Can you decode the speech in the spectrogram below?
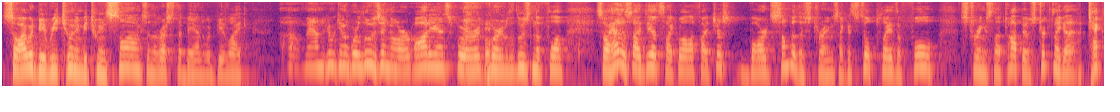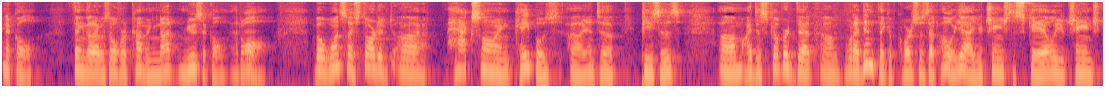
so I would be retuning between songs, and the rest of the band would be like, oh man, you know, we're losing our audience, we're, we're losing the flow. So I had this idea, it's like, well, if I just barred some of the strings, I could still play the full strings on the top. It was strictly a technical thing that I was overcoming, not musical at all. But once I started uh, hacksawing capos uh, into pieces, um, I discovered that um, what I didn't think, of course, was that, oh, yeah, you change the scale, you change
